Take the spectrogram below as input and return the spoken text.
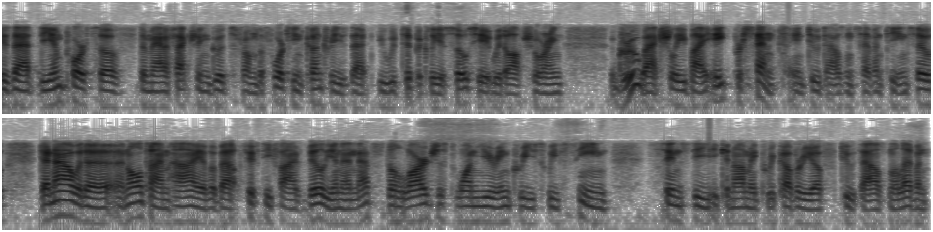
is that the imports of the manufacturing goods from the 14 countries that you would typically associate with offshoring grew actually by 8% in 2017. So they're now at a, an all-time high of about 55 billion, and that's the largest one-year increase we've seen since the economic recovery of 2011.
